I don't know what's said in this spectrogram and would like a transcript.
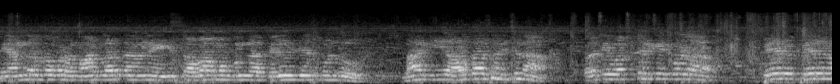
మీ అందరితో కూడా మాట్లాడతానని ఈ సభాముఖంగా తెలియజేసుకుంటూ నాకు ఈ అవకాశం ఇచ్చిన ప్రతి ఒక్కరికి కూడా పేరు పేరున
